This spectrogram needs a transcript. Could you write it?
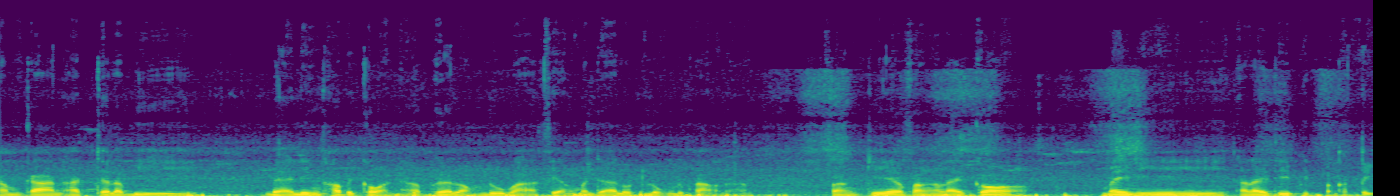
ทำการอัดจระบีแบริ่งเข้าไปก่อนนะครับ เพื่อลองดูว่าเสียงมันจะลดลงหรือเปล่านะครับ ฝั่งเกียร์ฝั่งอะไรก็ไม่มีอะไรที่ผิดปกติ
